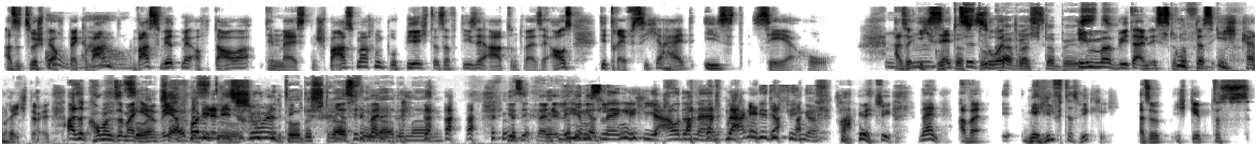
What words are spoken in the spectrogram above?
Also zum Beispiel Oh, auch bei Quant. wow. Was wird mir auf Dauer den meisten Spaß machen? Probiere ich das auf diese Art und Weise aus. Die Treffsicherheit ist sehr hoch. Also Mhm. ich Gut, setze so etwas immer wieder ein. Ist Stell dir gut, dass ich kein Richter bin. Also kommen Sie mal So her. Wer von Ihnen ist du. schuldig? Todesstrafe, Hier sind meine, ja oder nein? Hier sind meine Finger. Lebenslänglich ja oder nein? Schlagen dir die. Finger. Nein, aber äh, mir hilft das wirklich. Also ich gebe das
